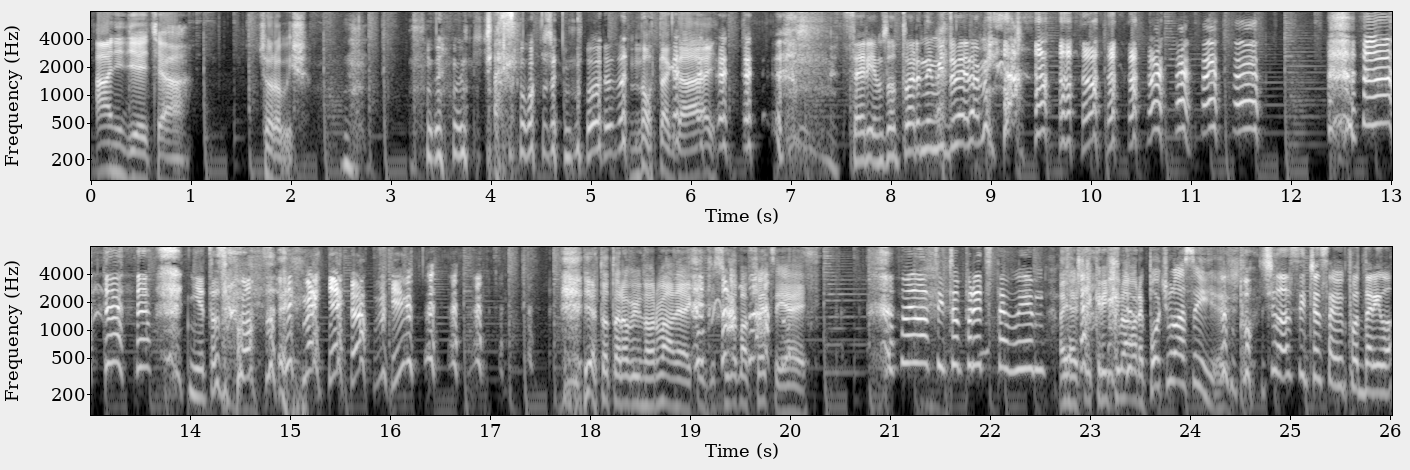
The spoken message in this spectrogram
ani dieťa. Čo robíš? Čo môžem povedať? No tak daj. Seriem s otvorenými dverami. Nie, to samozrejme nerobím. Ja toto robím normálne, aj keď sú doma všetci, hej. Veľa si to predstavujem. A ja ešte kričím Laure, počula si? Počula si, čo sa mi podarilo.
